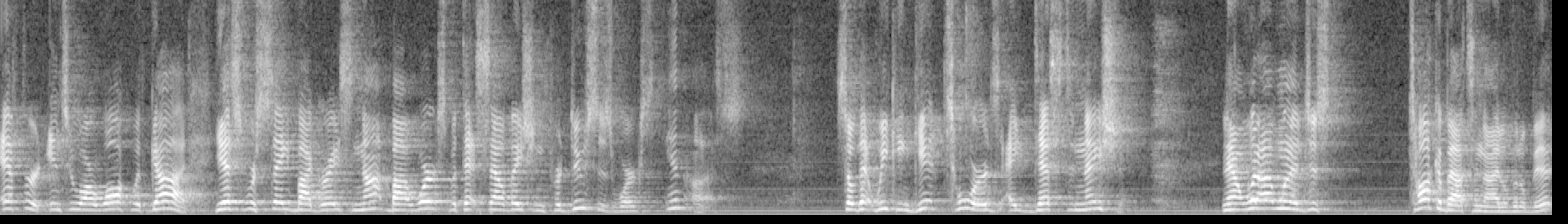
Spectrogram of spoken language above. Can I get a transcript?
effort into our walk with God. Yes, we're saved by grace, not by works, but that salvation produces works in us so that we can get towards a destination. Now, what I want to just talk about tonight a little bit,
